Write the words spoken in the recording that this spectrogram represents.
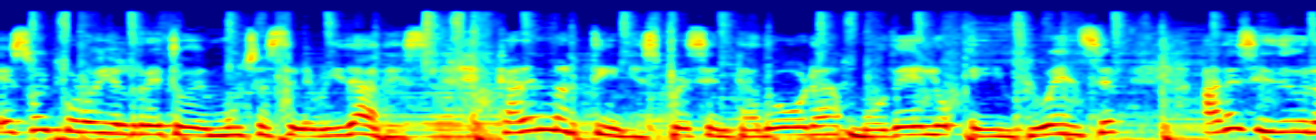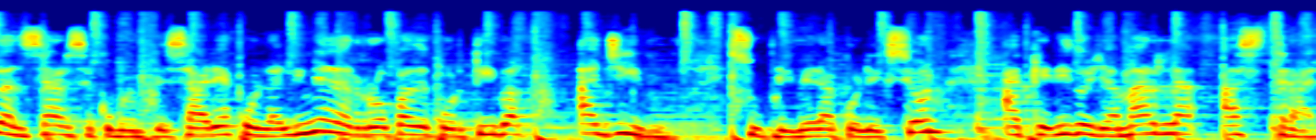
es hoy por hoy el reto de muchas celebridades. Karen Martínez, presentadora, modelo e influencer, ha decidido lanzarse como empresaria con la línea de ropa deportiva Ajibu. Su primera colección ha querido llamarla Astral.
